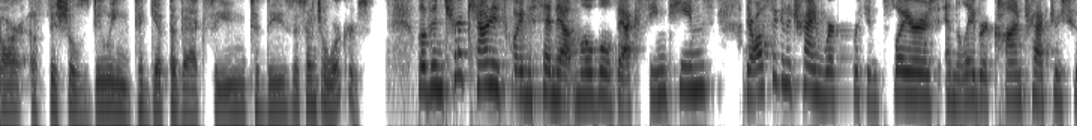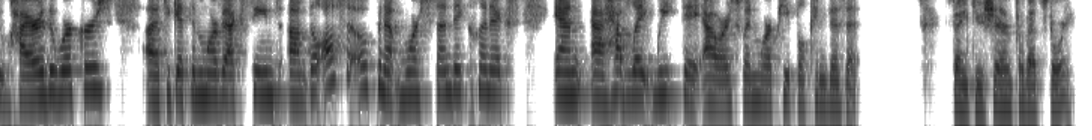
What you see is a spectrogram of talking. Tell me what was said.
are officials doing to get the vaccine to these essential workers? Well, Ventura County is going to send out mobile vaccine teams. They're also going to try and work with employers and the labor contractors who hire the workers uh, to get them more vaccines. Um, they'll also open up more Sunday clinics and uh, have late weekday hours when more people can visit. Thank you, Sharon, for that story.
